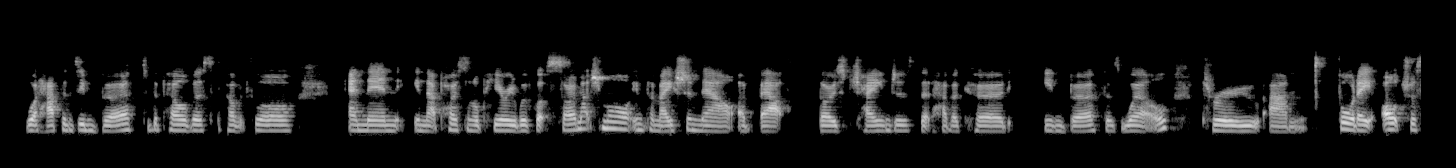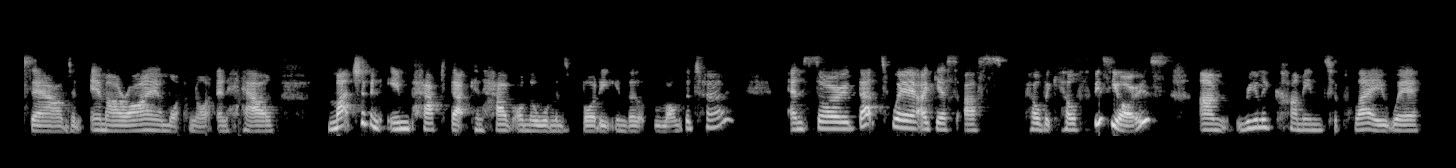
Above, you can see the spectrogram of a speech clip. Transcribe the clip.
what happens in birth to the pelvis, the pelvic floor. And then in that postnatal period, we've got so much more information now about those changes that have occurred in birth as well through um, 4D ultrasound and MRI and whatnot, and how much of an impact that can have on the woman's body in the longer term. And so that's where I guess us pelvic health physios um, really come into play, where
